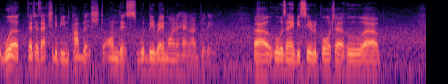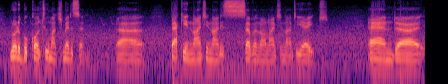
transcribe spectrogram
work that has actually been published on this would be Ray Moynihan, I believe, uh, who was an ABC reporter who uh, wrote a book called Too Much Medicine uh, back in 1997 or 1998. And uh,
